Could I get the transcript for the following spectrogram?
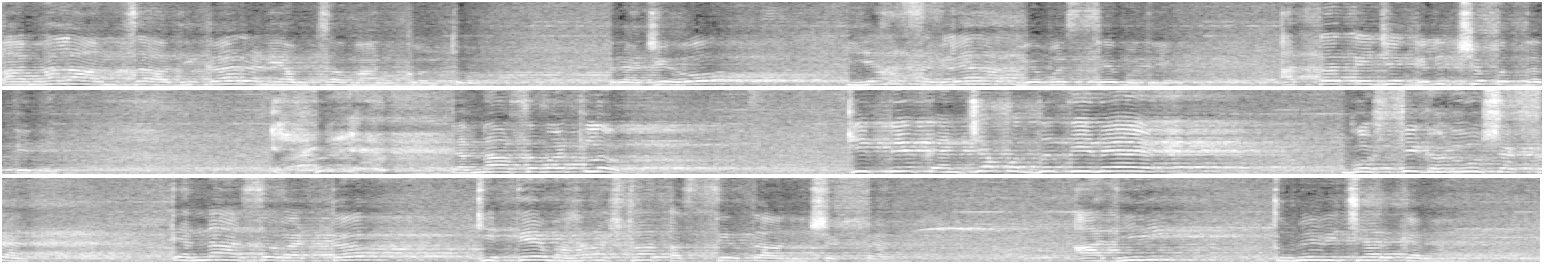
आम्हाला आमचा अधिकार आणि आमचा मान कळतो. राजे हो या सगळ्या व्यवस्थेमध्ये आता ते जे गलिच्छ पद्धतीने त्यांना असं वाटलं की ते त्यांच्या पद्धतीने गोष्टी घडवू शकतात. त्यांना असं वाटतं की ते महाराष्ट्रात अस्थिरता आणू शकतात. आधी तुम्ही विचार करा.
